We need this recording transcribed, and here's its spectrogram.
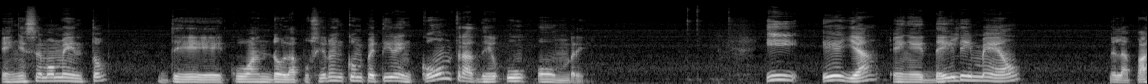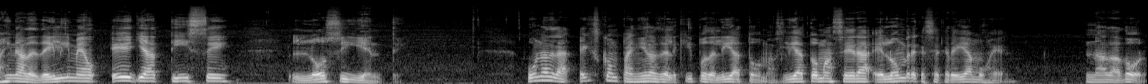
en ese momento de cuando la pusieron en competir en contra de un hombre. Y ella en el Daily Mail, de la página de Daily Mail, ella dice lo siguiente una de las ex compañeras del equipo de Lia Thomas. Lia Thomas era el hombre que se creía mujer, nadador.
